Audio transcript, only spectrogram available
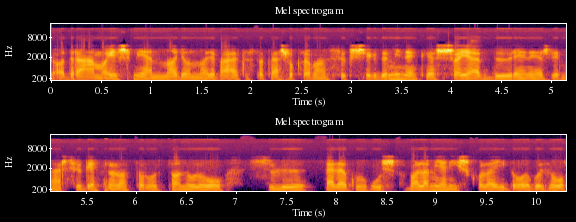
a dráma, és milyen nagyon nagy változtatásokra van szükség, de mindenki a saját bőrén érzi már függetlenül attól, hogy tanuló, szülő, pedagógus, valamilyen iskolai dolgozó,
